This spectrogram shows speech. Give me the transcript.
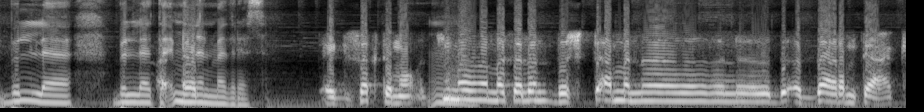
بال بالتأمين المدرسي. exactement كيما مثلا باش تأمن آه، الدار نتاعك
